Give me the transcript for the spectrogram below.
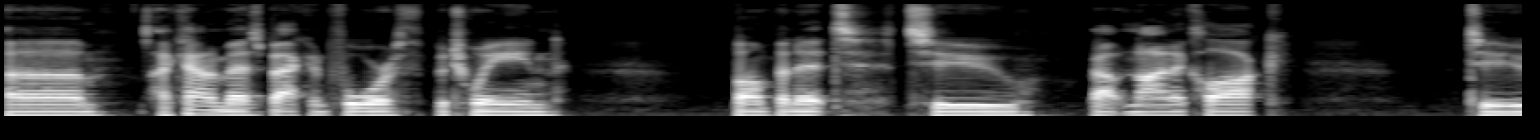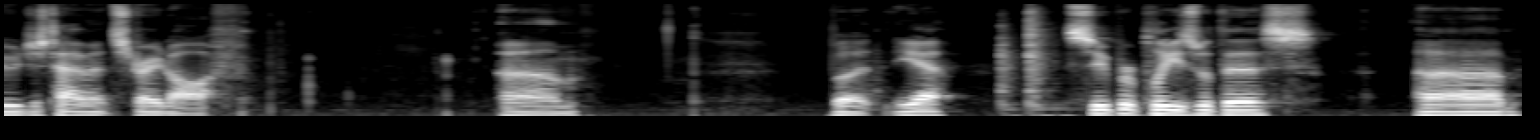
um, I kind of mess back and forth between bumping it to about nine o'clock to just having it straight off. Um, but yeah, super pleased with this. Um,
